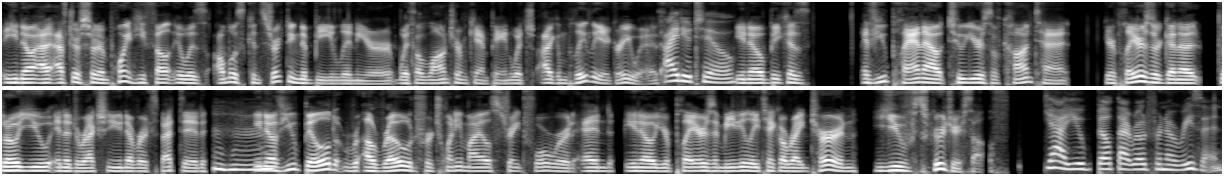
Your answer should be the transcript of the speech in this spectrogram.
You know, after a certain point, he felt it was almost constricting to be linear with a long term campaign, which I completely agree with. I do too. you know, because if you plan out two years of content, your players are gonna throw you in a direction you never expected. Mhm. You know, if you build a road for 20 miles straight forward and, you know, your players immediately take a right turn, you've screwed yourself. yeah, you built that road for no reason.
